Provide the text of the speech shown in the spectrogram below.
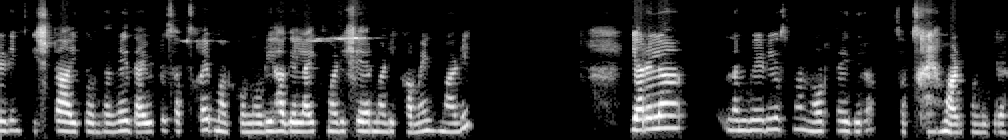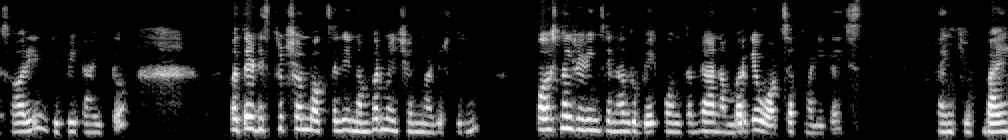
ರೀಡಿಂಗ್ಸ್ ಇಷ್ಟ ಆಯ್ತು ಅಂತಂದ್ರೆ ದಯವಿಟ್ಟು ಸಬ್ಸ್ಕ್ರೈಬ್ ಮಾಡ್ಕೊಂಡು ನೋಡಿ, ಹಾಗೆ ಲೈಕ್ ಮಾಡಿ ಶೇರ್ ಮಾಡಿ ಕಮೆಂಟ್ ಮಾಡಿ. ಯಾರೆಲ್ಲ ನನ್ನ ವಿಡಿಯೋಸ್ನ ನೋಡ್ತಾ ಇದ್ದೀರಾ ಸಬ್ಸ್ಕ್ರೈಬ್ ಮಾಡ್ಕೊಂಡಿದ್ದೀರಾ ಸಾರಿ ರಿಪೀಟ್ ಆಯ್ತು. ಮತ್ತೆ ಡಿಸ್ಕ್ರಿಪ್ಷನ್ ಬಾಕ್ಸ್ ಅಲ್ಲಿ ನಂಬರ್ ಮೆನ್ಷನ್ ಮಾಡಿರ್ತೀನಿ. ಪರ್ಸನಲ್ ರೀಡಿಂಗ್ಸ್ ಏನಾದರೂ ಬೇಕು ಅಂತಂದ್ರೆ ಆ ನಂಬರ್ಗೆ ವಾಟ್ಸಪ್ ಮಾಡಿ ಗೈಸ್ ಥ್ಯಾಂಕ್ ಯು ಬಾಯ್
